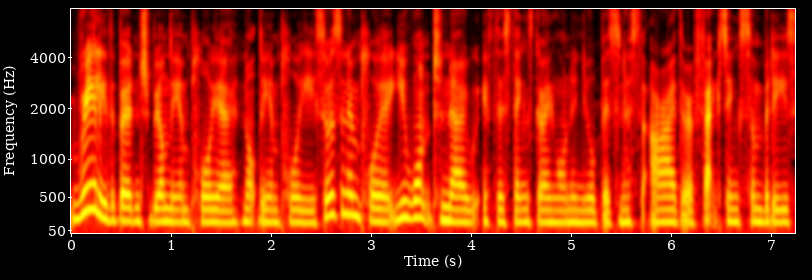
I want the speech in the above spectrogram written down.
really the burden should be on the employer, not the employee. So, as an employer, you want to know if there's things going on in your business that are either affecting somebody's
